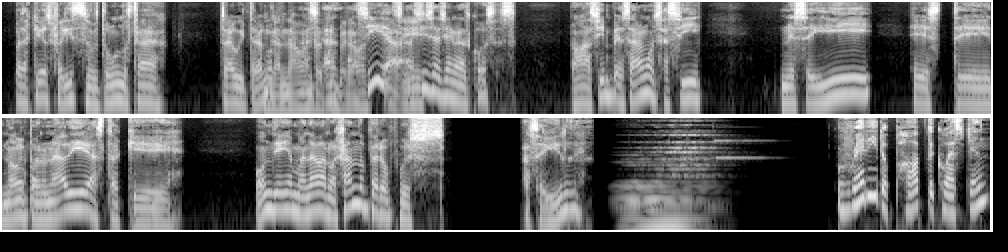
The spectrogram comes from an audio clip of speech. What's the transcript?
Pues aquellos felices, todo el mundo está trago y trago. Ganaban, así, así, así se hacían las cosas. No, así empezamos, así me seguí, este, no me paró nadie hasta que un día ya me andaba rajando, pero pues a seguirle. Ready to pop the question?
